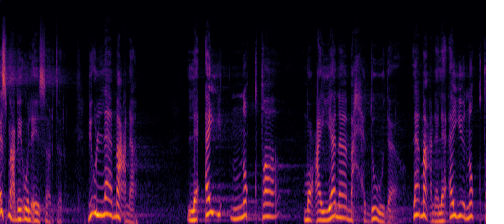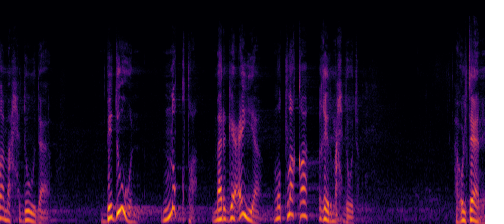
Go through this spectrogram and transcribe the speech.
اسمع بيقول إيه سارتر. بيقول لا معنى لأي نقطة معينة محدودة. لا معنى لأي نقطة محدودة. بدون نقطة مرجعية مطلقة غير محدودة. هقول تاني.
